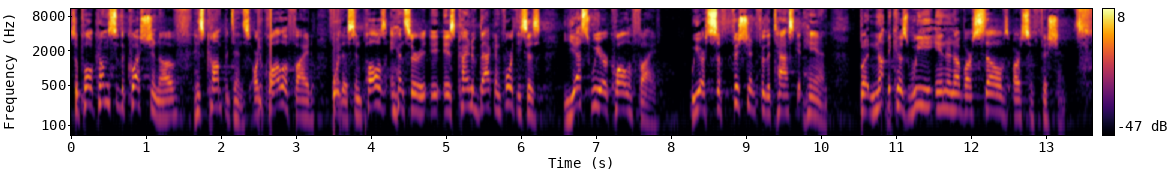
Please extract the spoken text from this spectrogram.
So Paul comes to the question of his competence. Are you qualified for this? And Paul's answer is kind of back and forth. He says, Yes, we are qualified. We are sufficient for the task at hand, but not because we, in and of ourselves, are sufficient,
